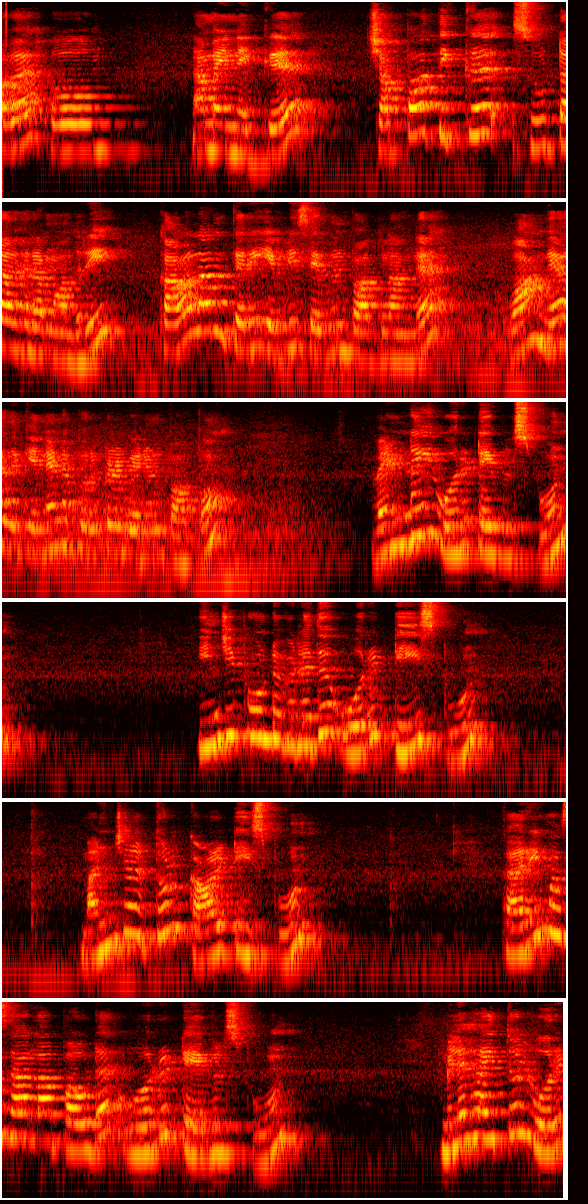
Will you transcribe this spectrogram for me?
அவர் ஹோம். நம்ம இன்னைக்கு சப்பாத்திக்கு சூட் ஆகிற மாதிரி காளான் கறி எப்படி செய்வதுன்னு பார்க்கலாங்க. வாங்க அதுக்கு என்னென்ன பொருட்கள் வேணும்னு பார்ப்போம். வெண்ணெய் ஒரு டேபிள் ஸ்பூன். இஞ்சி பூண்டு விழுது ஒரு டீஸ்பூன். மஞ்சள் தூள் கால் டீஸ்பூன். கறி மசாலா பவுடர் ஒரு டேபிள் ஸ்பூன். மிளகாய்த்தூள் ஒரு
